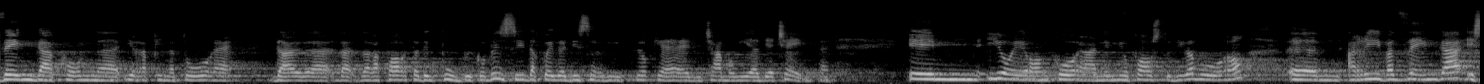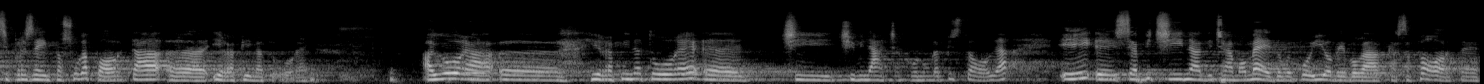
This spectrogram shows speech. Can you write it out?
Zenga con il rapinatore da, da, dalla porta del pubblico, bensì da quella di servizio che è diciamo lì adiacente. E mm, io ero ancora nel mio posto di lavoro, ehm, arriva Zenga e si presenta sulla porta eh, il rapinatore. Allora eh, il rapinatore eh, ci, ci, minaccia con una pistola e eh, si avvicina diciamo, a me, dove poi io avevo la cassaforte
